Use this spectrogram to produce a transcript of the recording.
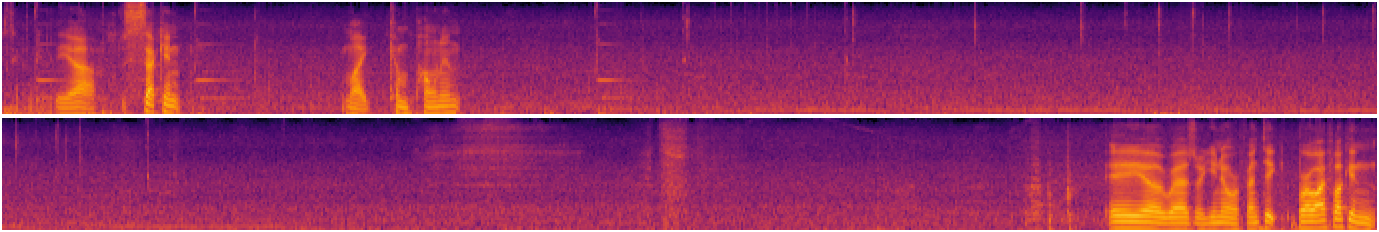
It's gonna be the uh, second like component Uh, Razzle, you know Refentic? Bro, I fucking...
